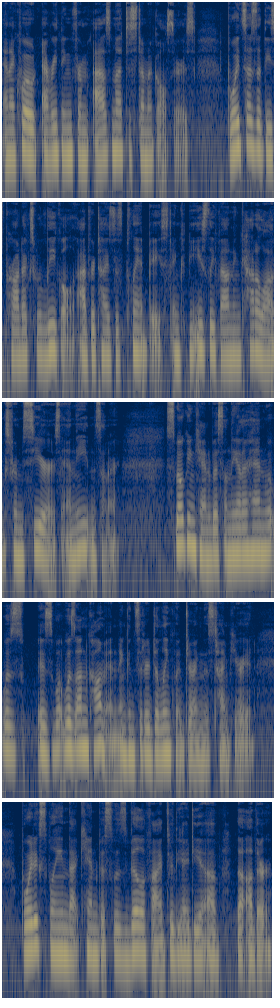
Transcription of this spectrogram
and I quote, everything from asthma to stomach ulcers. Boyd says that these products were legal, advertised as plant based, and could be easily found in catalogs from Sears and the Eaton Center. Smoking cannabis, on the other hand, what was, is what was uncommon and considered delinquent during this time period. Boyd explained that cannabis was vilified through the idea of the other,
